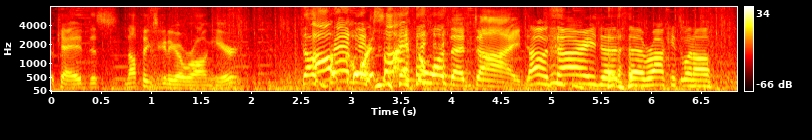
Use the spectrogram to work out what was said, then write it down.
okay. This nothing's gonna go wrong here. That was of course, I'm the one that died. Oh, sorry, the, the rockets went off.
